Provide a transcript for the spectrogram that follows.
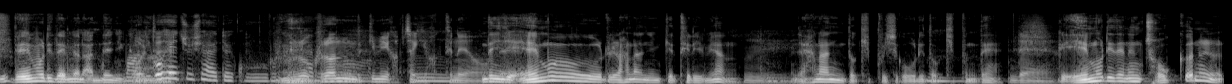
이 뇌물이 되면 안 되니까. 막 이거 해 주셔야 되고 그런, 그런 느낌이 갑자기 확 드네요. 근데 이제 네. 예물을 하나님께 드리면 음. 이제 하나님도 기쁘시고 우리도 기쁜데 네. 그 예물이 되는 조건을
